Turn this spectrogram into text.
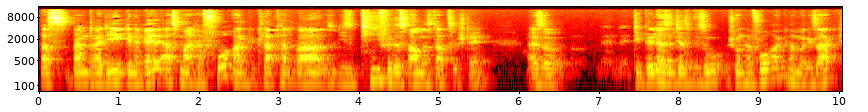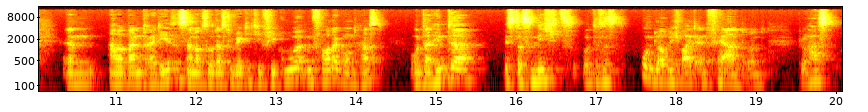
Was beim 3D generell erstmal hervorragend geklappt hat, war so diese Tiefe des Raumes darzustellen. Also die Bilder sind ja sowieso schon hervorragend, haben wir gesagt. Ähm, aber beim 3D ist es dann auch so, dass du wirklich die Figur im Vordergrund hast und dahinter ist das Nichts und es ist unglaublich weit entfernt und du hast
